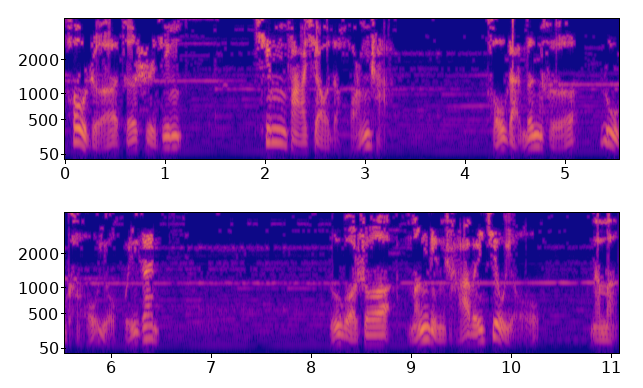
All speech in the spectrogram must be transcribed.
后者则是经轻发酵的黄茶，口感温和，入口有回甘。如果说蒙顶茶为旧友，那么。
